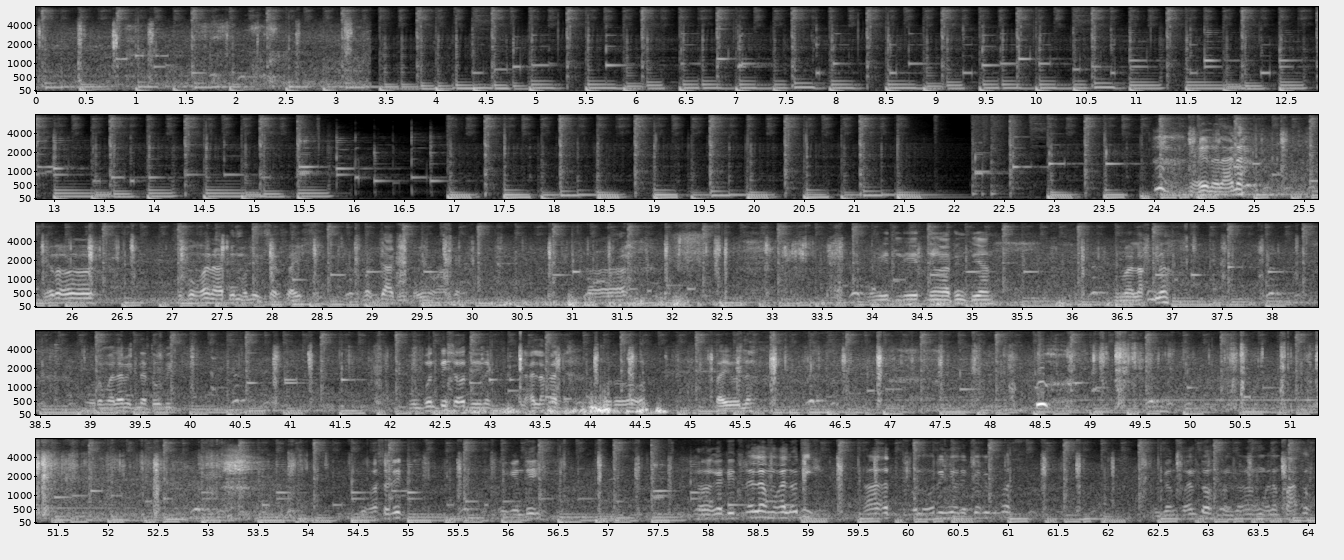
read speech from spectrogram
Ngayon wala na. Pero subukan natin mag-exercise. Mag-jogging tayo ng aga. Uh, liit-liit yung ating tiyan. Malaki na. Puro malamig na tubig. Yung buntis oh, di naglalakad. Puro tayo lang. Ulit. Second day. Hanggang dito na lang mga Lodi. At panoorin nyo ulit kami bukas. Hanggang kwanto, hanggang walang pasok.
